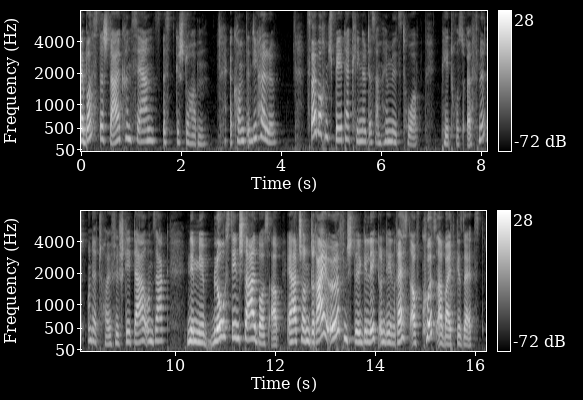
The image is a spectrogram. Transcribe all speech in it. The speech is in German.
Der Boss des Stahlkonzerns ist gestorben. Er kommt in die Hölle. Zwei Wochen später klingelt es am Himmelstor. Petrus öffnet und der Teufel steht da und sagt, nimm mir bloß den Stahlboss ab. Er hat schon drei Öfen stillgelegt und den Rest auf Kurzarbeit gesetzt.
